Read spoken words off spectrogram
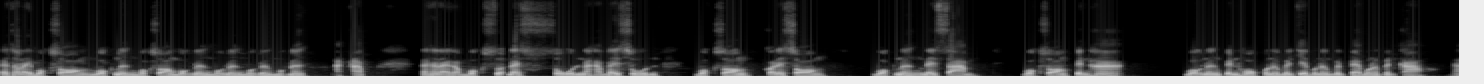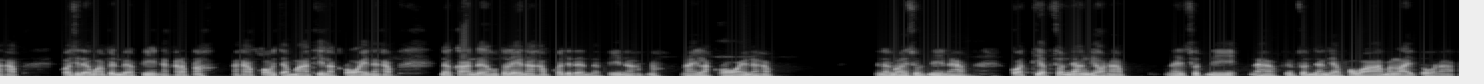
ได้เท่าไหร่บวกสองบวกหนึ่งบวกสองบวกหนึ่งบวกหนึ่งบวกหนึ่งบวกหนึ่งนะครับได้เท่าไหร่ก็บวกได้ศูนย์นะครับได้ศูนย์ บวกสองก็ได้สองบวกหนึ่งได้สามบวกสองเป็นห้าบวกหนึ่งเป็นหกบวกหนึ่งเป็นเจ็ดบวกหนึ่งเป็นแปดบวกหนึ่งเป็นเก้านะครับก็แสดงว่าเป็นแบบนี้นะครับเนาะนะครับ ก็จะมาที่หลักร้อยนะครับ แล้วการเดินของตัวเลขนะครับ ก็จะเดินแบบนี้นะครับเนาะในหลักร้อยนะครับในหลักร้อยชุดนี้นะครับ ก็เทียบชนอย่างเดียวนะครับ ในชุดนี้นะครับเทียบชนอย่างเดียวเพราะว่ามันหลายตัวนะครับ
